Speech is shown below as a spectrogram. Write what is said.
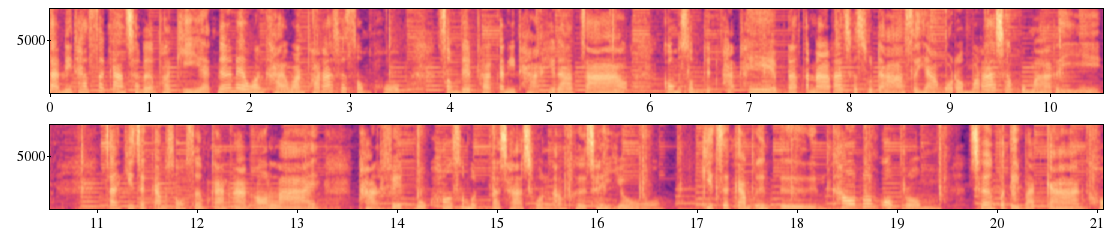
จัดนิทรรศการเฉลิมพระเกียรติเนื่องในวันคล้ายวันพระราชสมภพ สมเด็จพระกนิษฐาธิราชเจ้า กรมสมเด็จพระเทพ รัตนราชสุดา สยามบรมราชกุมารี จากกิจกรรมส่งเสริมการอ่านออนไลน์ ผ่าน Facebook ห้องสมุดประชาชนอำเภอชัยโย กิจกรรมอื่นๆ เข้าร่วมอบรม เชิงปฏิบัติการ โคร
